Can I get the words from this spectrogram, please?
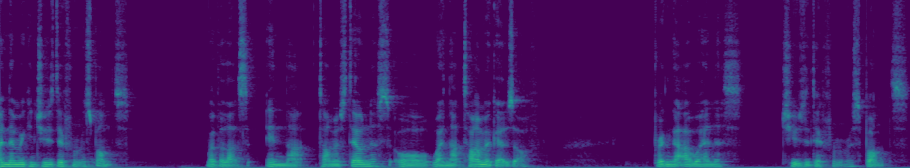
And then we can choose a different response, whether that's in that time of stillness or when that timer goes off. Bring that awareness, choose a different response.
